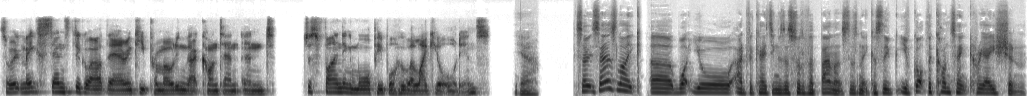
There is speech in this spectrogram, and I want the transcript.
So it makes sense to go out there and keep promoting that content and just finding more people who are like your audience. Yeah. So it sounds like uh, what you're advocating is a sort of a balance, doesn't it? Because you've got the content creation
